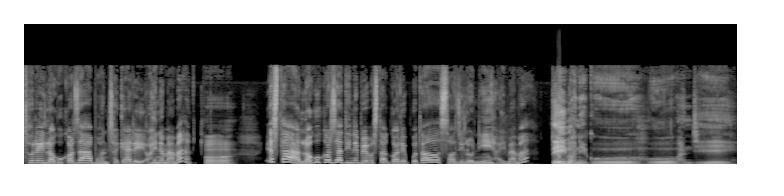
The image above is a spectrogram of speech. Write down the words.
थोरै लघु कर्जा भन्छ क्यारे होइन मामा? अँ। यस्ता लघु कर्जा दिने व्यवस्था गरे पो त सजिलो नि है मामा? त्यही भनेको हो भान्जी।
